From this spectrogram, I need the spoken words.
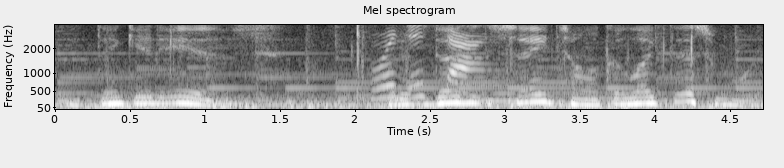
I think it is. What But it doesn't that? say Tonka like this one.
